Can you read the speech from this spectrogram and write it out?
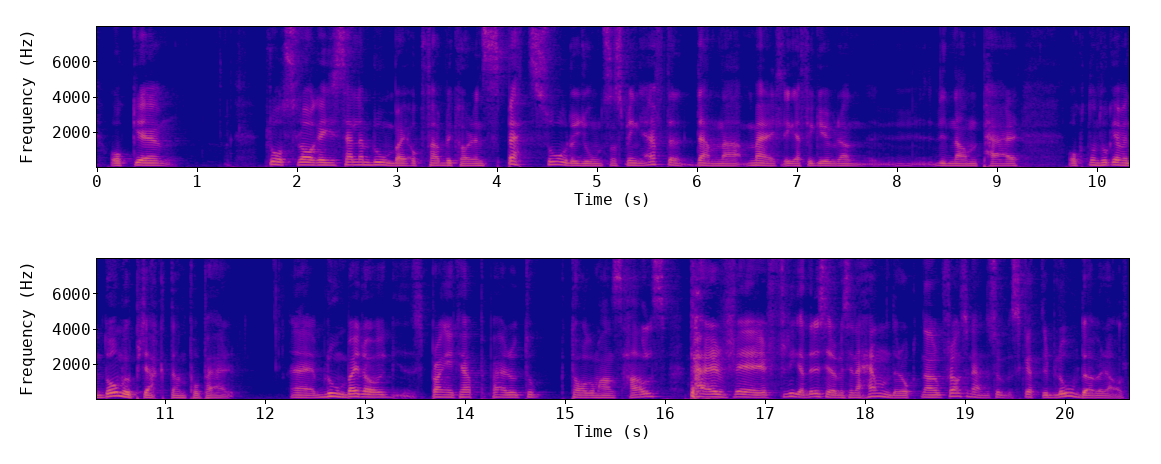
Och eh, plåtslagargesällen Blomberg och fabrikören Spets såg då Jonsson springa efter denna märkliga figuren vid namn Per. Och de tog även de upp jakten på Per. Eh, Blomberg då sprang ikapp Per och tog tag om hans hals. Per fredade sig med sina händer och när han tog fram sina händer så skvätte blod överallt.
